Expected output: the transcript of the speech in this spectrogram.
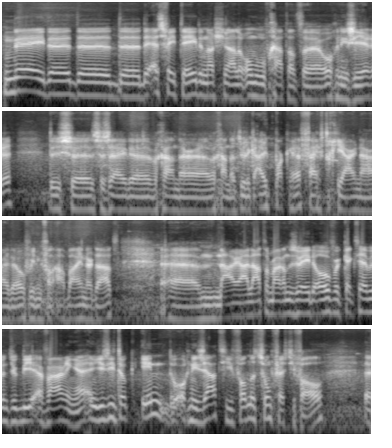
Nee, de, de, de, de SVT, de Nationale Omroep, gaat dat eh, organiseren. Dus eh, ze zeiden, we gaan, er, we gaan natuurlijk uitpakken. Hè, 50 jaar na de overwinning van ABBA inderdaad. Ehm, nou ja, laat er maar aan de Zweden over. Kijk, ze hebben natuurlijk die ervaringen. En je ziet ook in de organisatie van het Songfestival... eh,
